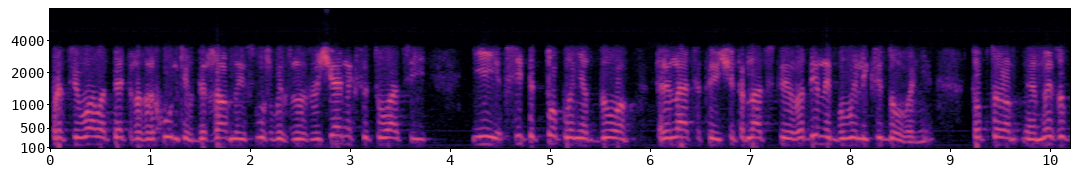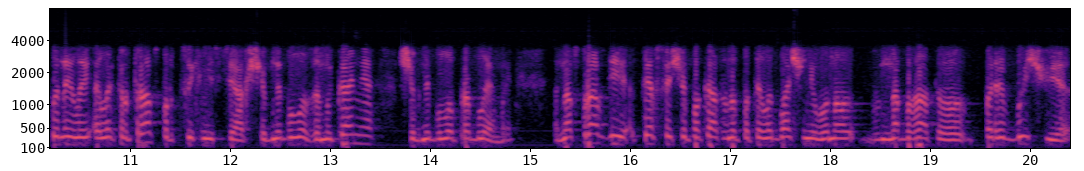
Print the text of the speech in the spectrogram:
Працювало 5 розрахунків Державної служби з надзвичайних ситуацій, і всі підтоплення до 13-14 години були ліквідовані. Тобто е, ми зупинили електротранспорт в цих місцях, щоб не було замикання, щоб не було проблеми. Насправді, те все, що показано по телебаченню, воно набагато перевищує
